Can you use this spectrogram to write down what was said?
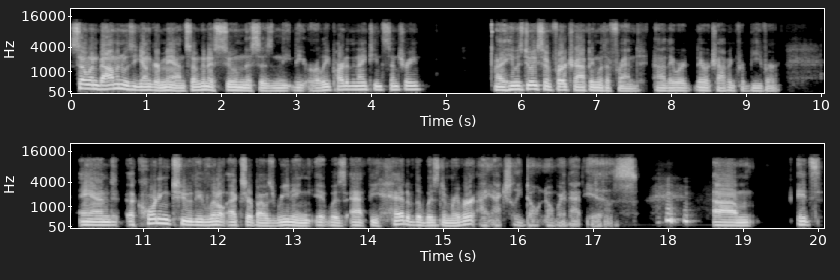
So when Bauman was a younger man, so I'm going to assume this is in the, the early part of the 19th century. Uh, he was doing some fur trapping with a friend. Uh, they were they were trapping for beaver, and according to the little excerpt I was reading, it was at the head of the Wisdom River. I actually don't know where that is. um, it's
